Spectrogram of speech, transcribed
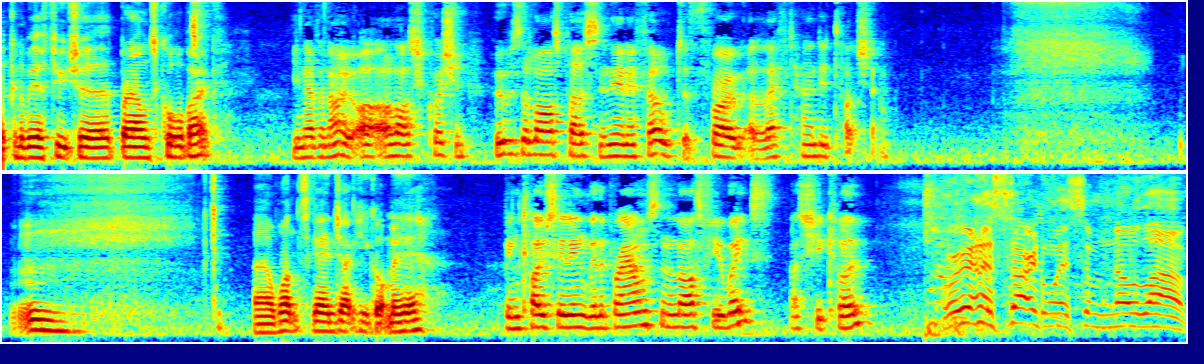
going to be a future Browns quarterback? You never know. I- I'll ask you a question: Who was the last person in the NFL to throw a left-handed touchdown? Uh, once again, Jack, you got me here. Been closely linked with the Browns in the last few weeks. That's your clue. We're gonna start with some no love.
